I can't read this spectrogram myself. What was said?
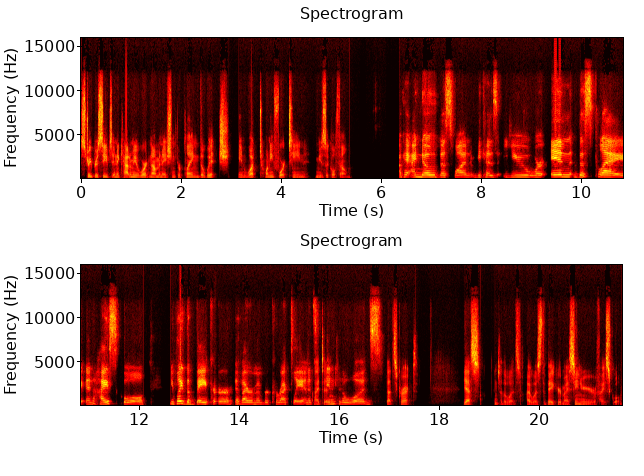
Streep received an Academy Award nomination for playing the witch in what 2014 musical film? Okay, I know this one because you were in this play in high school. You played the baker, if I remember correctly, and it's I. Into the Woods. That's correct. Yes, Into the Woods. I was the baker my senior year of high school.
